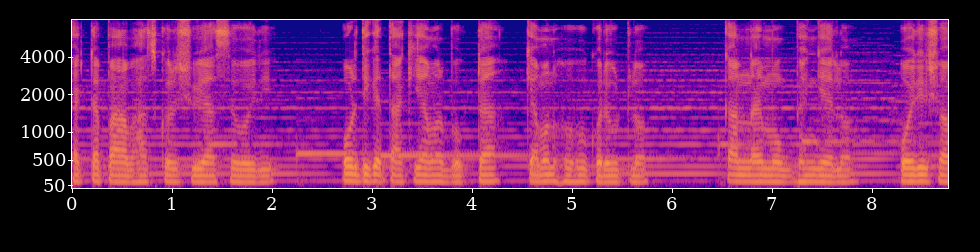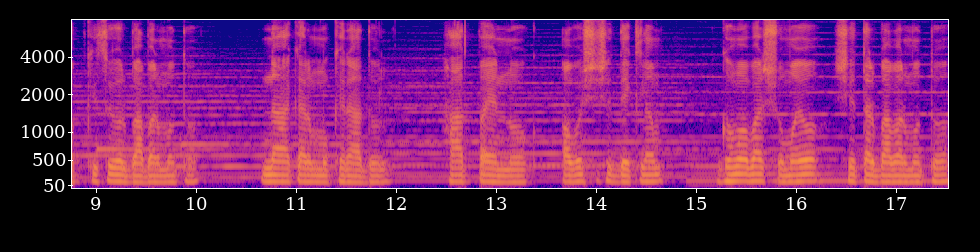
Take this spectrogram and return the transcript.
একটা পা ভাঁজ করে শুয়ে আছে ওইরি ওর দিকে তাকিয়ে আমার বুকটা কেমন হু হু করে উঠল। কান্নায় মুখ ভেঙে এলো। ওইদির সব কিছু ওর বাবার মতো। নাক আর মুখের আদল। হাত, পায়ের নখ। অবশেষে দেখলাম ঘুমাবার সময়ও সে তার বাবার মতো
